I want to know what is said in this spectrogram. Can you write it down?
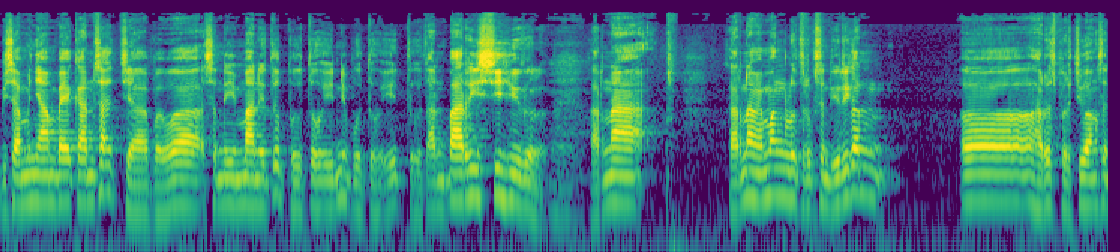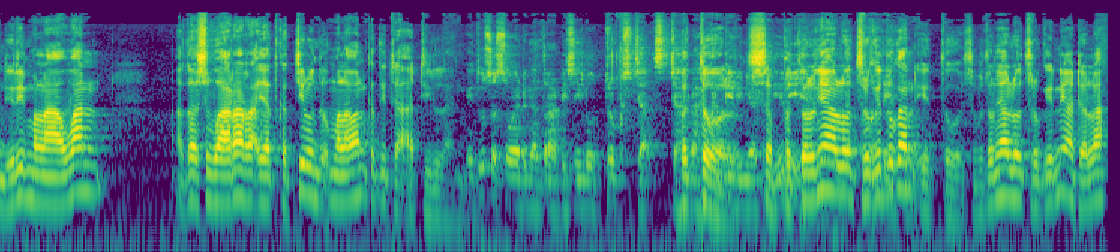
bisa menyampaikan saja bahwa seniman itu butuh ini butuh itu tanpa risih gitu loh. Karena karena memang ludruk sendiri kan eh, harus berjuang sendiri melawan atau suara rakyat kecil untuk melawan ketidakadilan. Itu sesuai dengan tradisi ludruk sejak sejarah Betul. sendiri Sebetulnya ya. ludruk Seperti itu kan itu. Sebetulnya ludruk ini adalah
